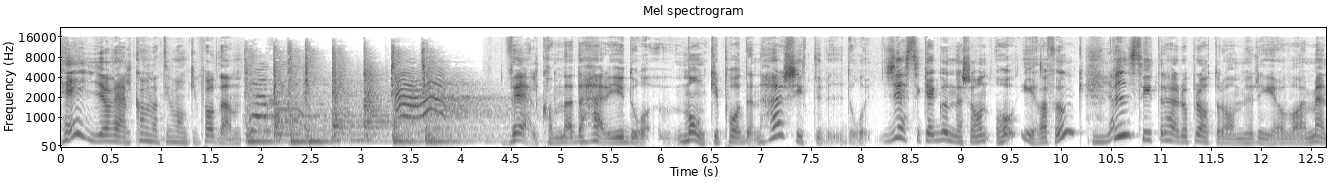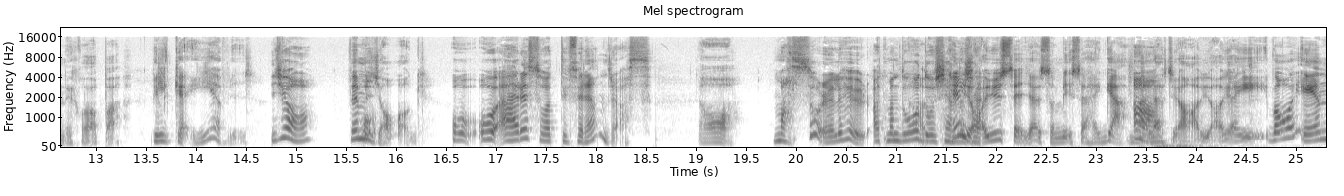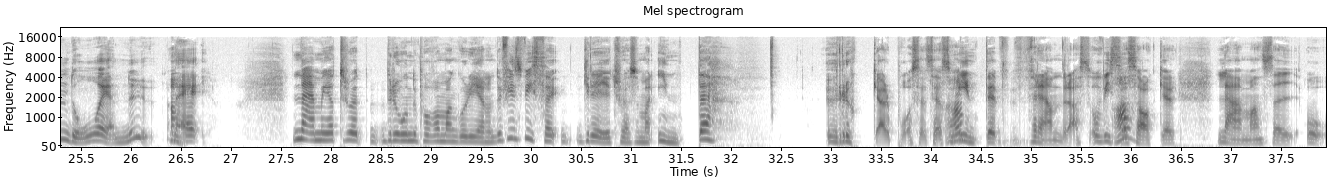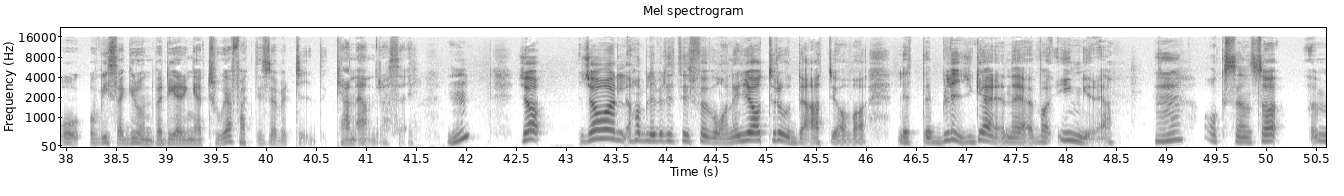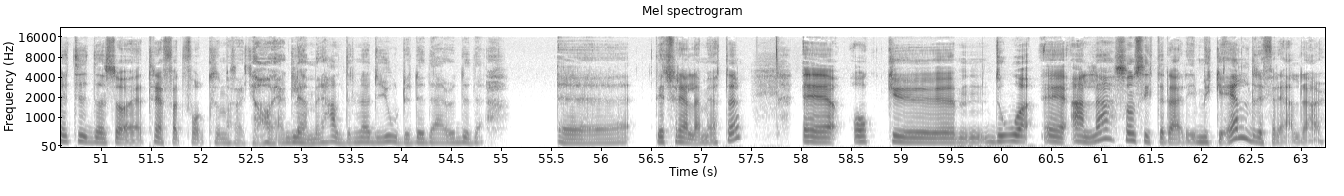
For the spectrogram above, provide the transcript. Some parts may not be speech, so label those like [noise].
Hej och välkomna till Monkeypodden. Välkomna, det här är ju då Monkeypodden. Här sitter vi då, Jessica Gunnarsson och Eva Funk. Ja. Vi sitter här och pratar om hur det är att vara en människoapa. Vilka är vi? Ja, Vem är Och- jag? och, och är det så att det förändras? Ja, Massor, eller hur? Att man då och då det känner kan så jag här, ju säga som är så här gammal. Ja. Att ja, ja, jag är, var en då och en nu. Nej. Nej, men jag tror att beroende på vad man går igenom, det finns vissa grejer tror jag som man inte ruckar på, så att säga, som Ja. inte förändras. Och vissa Ja. saker lär man sig och, och, och vissa grundvärderingar tror jag faktiskt över tid kan ändra sig. Mm. Jag, jag har blivit lite förvånad. Jag trodde att jag var lite blygare när jag var yngre. Mm. Och sen så med tiden så har jag träffat folk som har sagt ja, jag glömmer aldrig när du gjorde det där och det där. Eh, det är ett föräldramöte. Eh, och eh, då, eh, alla som sitter där är mycket äldre föräldrar.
